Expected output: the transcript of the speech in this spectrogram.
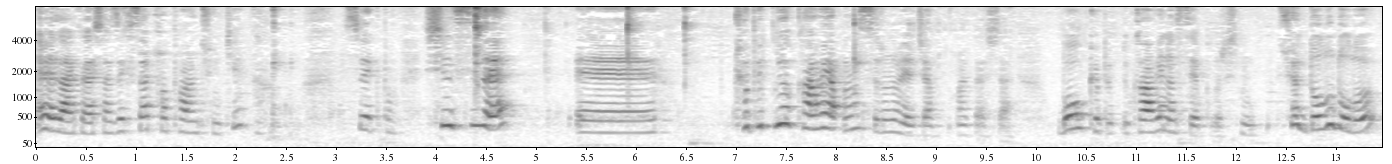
evet arkadaşlar Zeki Sarp papağan çünkü. Sürekli papağan. Şimdi size eee, köpüklü kahve yapmanın sırrını vereceğim arkadaşlar. Bol köpüklü kahve nasıl yapılır? Şimdi şöyle dolu dolu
